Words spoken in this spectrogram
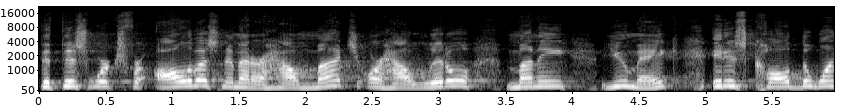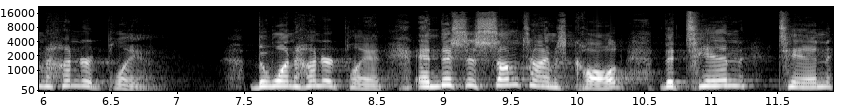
that this works for all of us, no matter how much or how little money you make. It is called the 100 Plan. The 100 Plan. And this is sometimes called the 10 10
